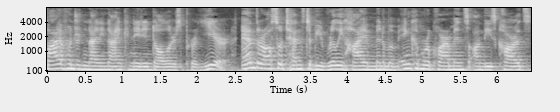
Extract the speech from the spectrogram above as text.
599 Canadian dollars per year. And there also tends to be really high minimum income requirements on these cards,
